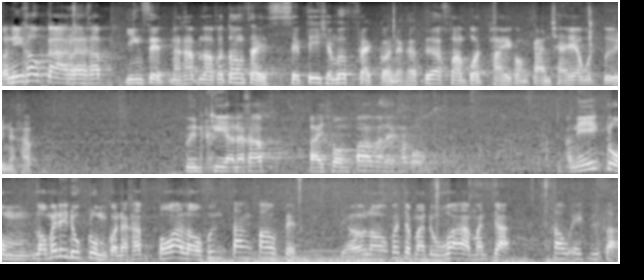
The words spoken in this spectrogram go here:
ตอนนี้เข้ากลางแล้วครับ ยิงเสร็จนะครับ เราก็ต้องใส่ safety chamber flag ก่อนนะครับ เพื่อความปลอดภัยของการใช้อาวุธปืนนะครับ ปืนเคลียร์นะครับ ไปชมเป้ากันเลยครับผม อันนี้กลุ่มเราไม่ได้ดูกลุ่มก่อนนะครับ เพราะว่าเราเพิ่งตั้งเป้าเสร็จ เดี๋ยวเราก็จะมาดูว่ามันจะเข้า X หรือเปล่า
